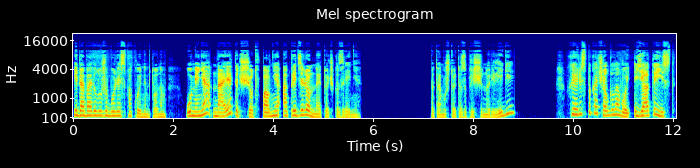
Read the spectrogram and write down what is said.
и добавил уже более спокойным тоном. «У меня на этот счет вполне определенная точка зрения». «Потому что это запрещено религией?» Хэрис покачал головой. «Я атеист».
